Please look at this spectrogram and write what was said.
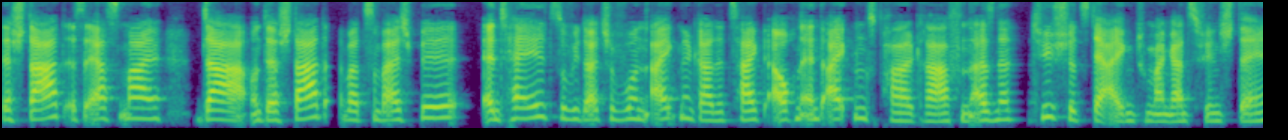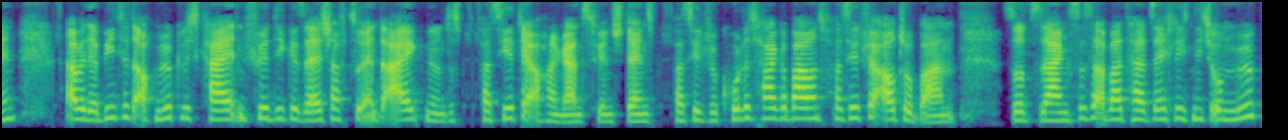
der Staat ist erstmal da und der Staat aber zum Beispiel enthält, so wie Deutsche Wohnen eigene gerade zeigt, auch einen Enteignungsparagraphen. Also natürlich schützt der Eigentum an ganz vielen Stellen, aber der bietet auch Möglichkeiten für die Gesellschaft zu enteignen und das passiert ja auch an ganz vielen Stellen. Es passiert für Kohletagebau und es passiert für Autobahnen. Sozusagen. Es ist aber tatsächlich nicht unmöglich,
